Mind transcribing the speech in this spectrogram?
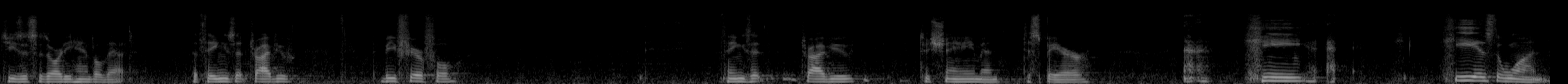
Jesus has already handled that. The things that drive you to be fearful, things that drive you to shame and despair. He, he is the one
